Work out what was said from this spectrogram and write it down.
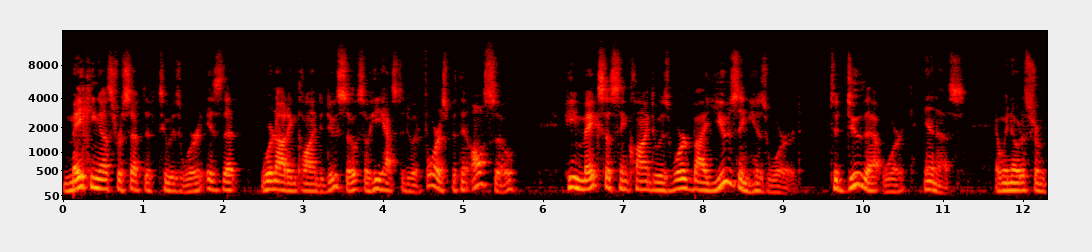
making us receptive to his word is that we're not inclined to do so, so he has to do it for us. But then also, he makes us inclined to his word by using his word to do that work in us. And we notice from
